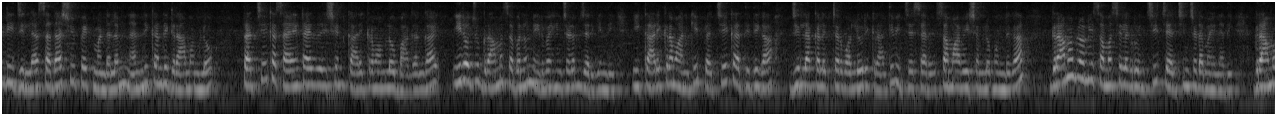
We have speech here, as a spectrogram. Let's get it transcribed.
రంగారెడ్డి జిల్లా సదాశివపేట్ మండలం నందికంది గ్రామంలో ప్రత్యేక శానిటైజేషన్ కార్యక్రమంలో భాగంగా ఈరోజు గ్రామ సభను నిర్వహించడం జరిగింది. ఈ కార్యక్రమానికి ప్రత్యేక అతిథిగా జిల్లా కలెక్టర్ వల్లూరి క్రాంతి విచ్చేశారు. సమావేశంలో ముందుగా గ్రామంలోని సమస్యల గురించి చర్చించడమైనది. గ్రామ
